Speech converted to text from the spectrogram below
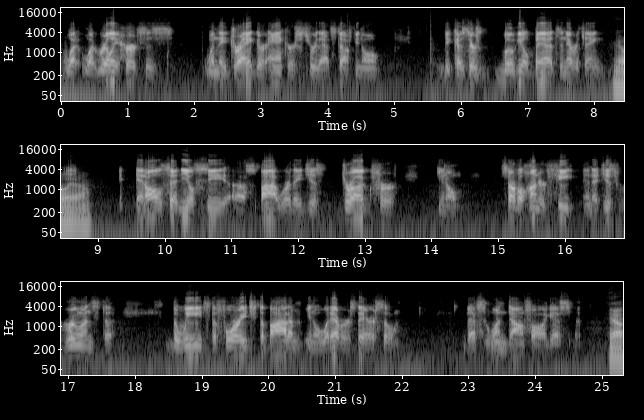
what what really hurts is when they drag their anchors through that stuff. You know, because there's bluegill beds and everything Oh yeah. and all of a sudden you'll see a spot where they just drug for, you know, several hundred feet, and it just ruins the the weeds, the forage, the bottom, you know, whatever's there. So that's one downfall, I guess. Yeah,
